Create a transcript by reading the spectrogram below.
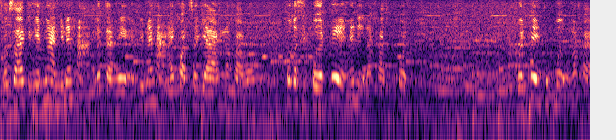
เขาซ้ายกับเฮ็ดงานอยู่ในหางแล้วก็ให้อยู่ในหางไอคอนสยามเนาะคะว่าพื่อก็สิเปิดเพลงนั่นนี่แหละค่ะทุกคน เปิดเพลงทุกมื้อเนาะค่ะ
